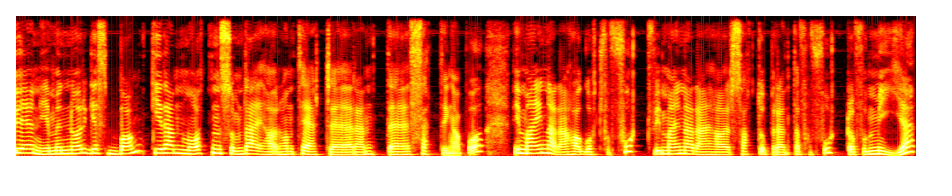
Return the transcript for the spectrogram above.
uenige med Norges Bank i den måten som de har håndtert redusert rentesettinga på. Vi mener de har gått for fort, vi mener de har satt opp renta for fort og for mye.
